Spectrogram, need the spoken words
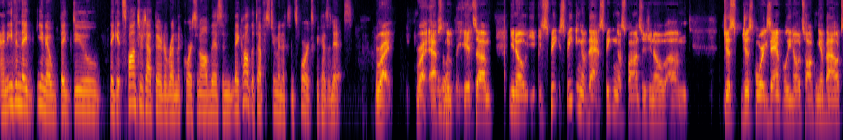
And even they, you know, they do, they get sponsors out there to run the course and all this. And they call it the toughest two minutes in sports because it is. Right. Right, absolutely. It's um, you know, speak speaking of that, speaking of sponsors, you know, um, just just for example, you know, talking about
